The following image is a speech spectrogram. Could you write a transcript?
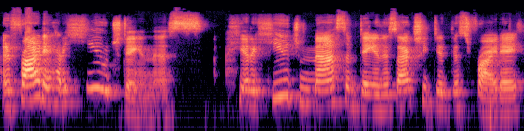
And Friday had a huge day in this. He had a huge, massive day in this. I actually did this Friday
